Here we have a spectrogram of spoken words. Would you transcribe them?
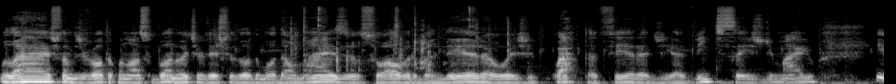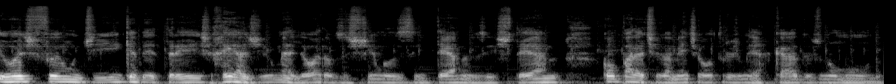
Olá, estamos de volta com o nosso Boa Noite Investidor do Modal Mais. Eu sou Álvaro Bandeira. Hoje, quarta-feira, dia 26 de maio, e hoje foi um dia em que a B3 reagiu melhor aos estímulos internos e externos comparativamente a outros mercados no mundo.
